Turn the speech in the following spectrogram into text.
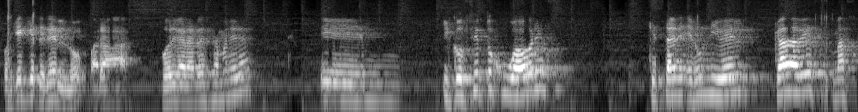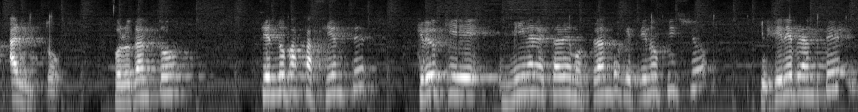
porque hay que tenerlo para poder ganar de esa manera. Eh, y con ciertos jugadores que están en un nivel cada vez más alto. Por lo tanto, siendo más pacientes, creo que Milan está demostrando que tiene oficio, que tiene plantel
